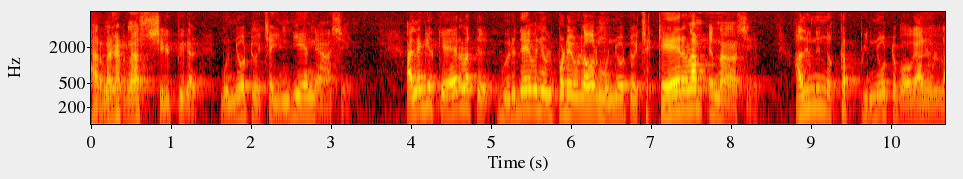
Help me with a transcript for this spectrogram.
ഭരണഘടനാ ശില്പികൾ മുന്നോട്ട് വെച്ച ഇന്ത്യ എന്ന ആശയം. അല്ലെങ്കിൽ കേരളത്തിൽ ഗുരുദേവൻ ഉൾപ്പെടെയുള്ളവർ മുന്നോട്ട് വെച്ച കേരളം എന്ന ആശയം. അതിൽ നിന്നൊക്കെ പിന്നോട്ട് പോകാനുള്ള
